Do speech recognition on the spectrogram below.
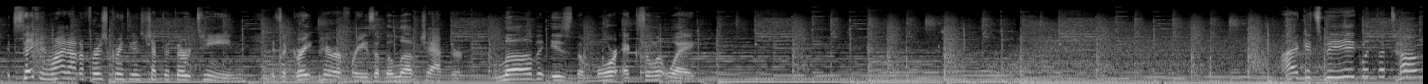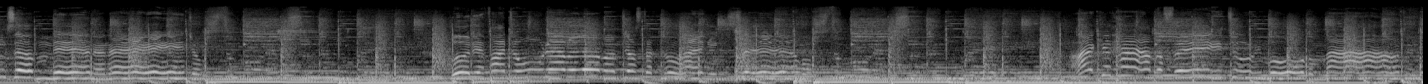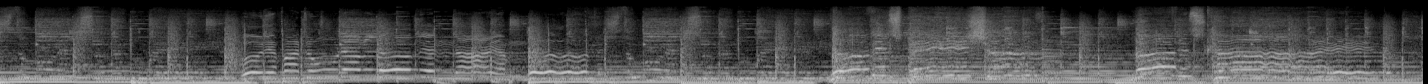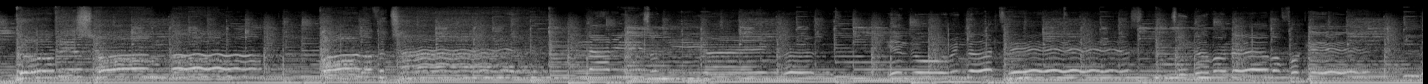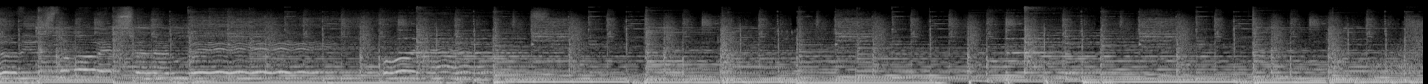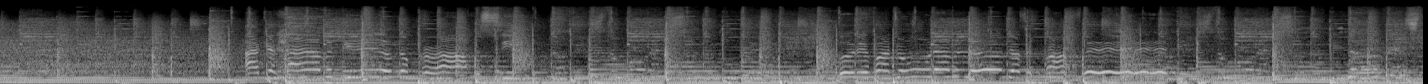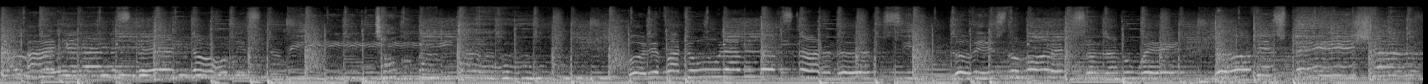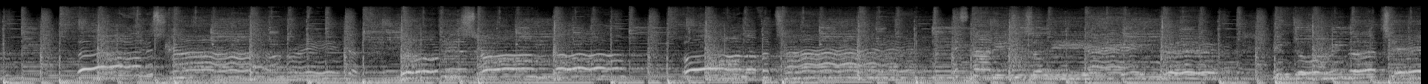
It's taken right out of 1 Corinthians chapter 13. It's a great paraphrase of the love chapter. Love is the more excellent way. I could speak with the tongues of men and angels. But if I don't have love, I'm just a clanging cymbal. touching.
